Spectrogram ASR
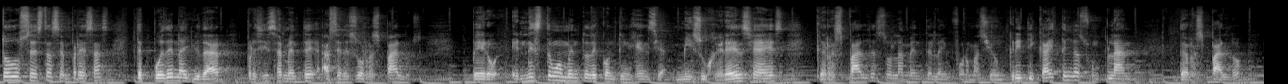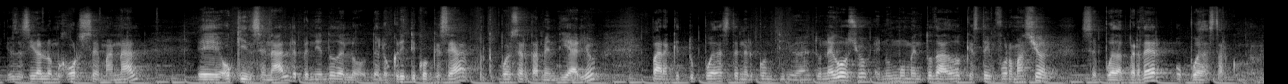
Todas estas empresas te pueden ayudar precisamente a hacer esos respaldos. Pero en este momento de contingencia, mi sugerencia es que respaldes solamente la información crítica y tengas un plan de respaldo, es decir, a lo mejor semanal eh, o quincenal, dependiendo de lo, de lo crítico que sea, porque puede ser también diario, para que tú puedas tener continuidad en tu negocio en un momento dado que esta información se pueda perder o pueda estar comprometida.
